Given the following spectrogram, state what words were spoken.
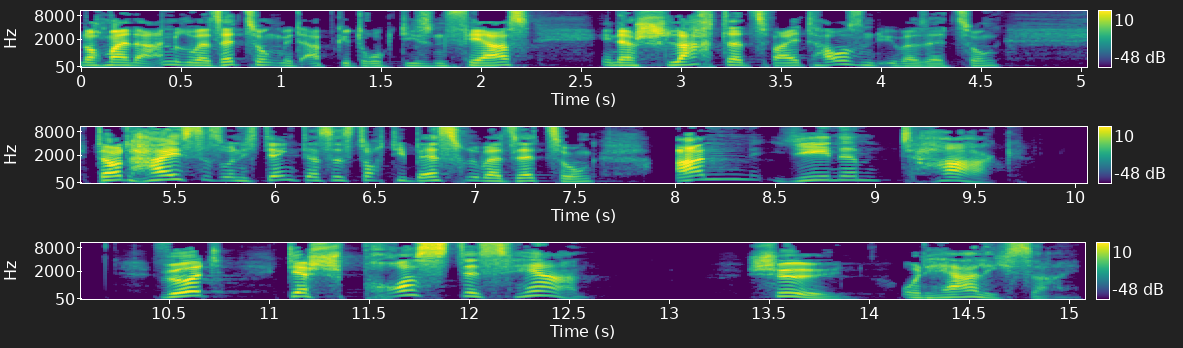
nochmal eine andere Übersetzung mit abgedruckt, diesen Vers in der Schlachter 2000 Übersetzung. Dort heißt es, und ich denke, das ist doch die bessere Übersetzung, an jenem Tag wird der Spross des Herrn schön und herrlich sein.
